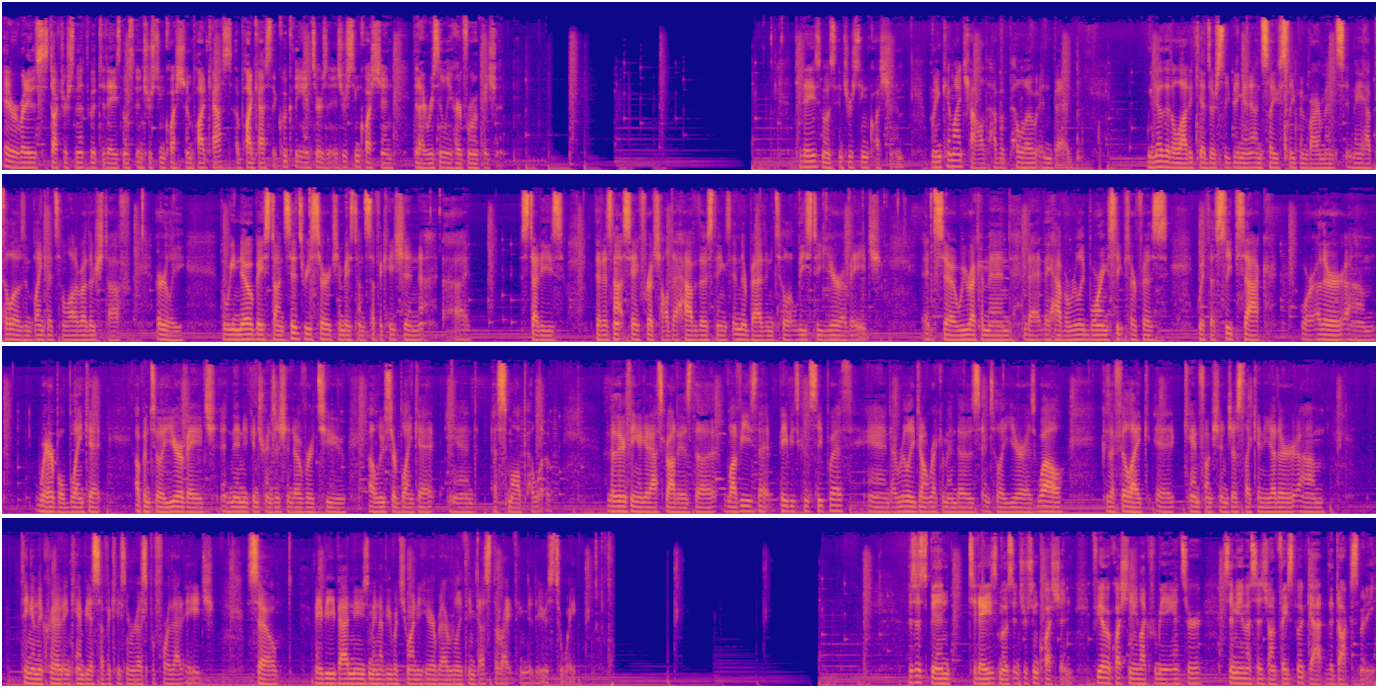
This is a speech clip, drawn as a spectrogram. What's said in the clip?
Hey, everybody, this is Dr. Smith with today's Most Interesting Question podcast, a podcast that quickly answers an interesting question that I recently heard from a patient. Today's most interesting question When can my child have a pillow in bed? We know that a lot of kids are sleeping in unsafe sleep environments and may have pillows and blankets and a lot of other stuff early. But we know based on SIDS research and based on suffocation uh, studies that it's not safe for a child to have those things in their bed until at least a year of age. And so we recommend that they have a really boring sleep surface with a sleep sack or other um, wearable blanket up until a year of age, and then you can transition over to a looser blanket and a small pillow. Another thing I get asked about is the loveys that babies can sleep with, and I really don't recommend those until a year as well because I feel like it can function just like any other um, thing in the crib and can be a suffocation risk before that age. So maybe bad news may not be what you want to hear, but I really think that's the right thing to do is to wait. This has been today's most interesting question. If you have a question you'd like for me to answer, send me a message on Facebook at the Doc Smitty.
